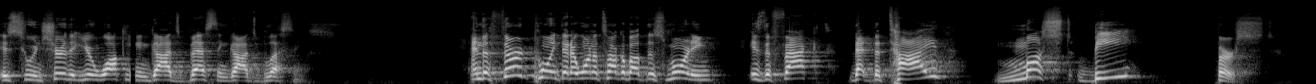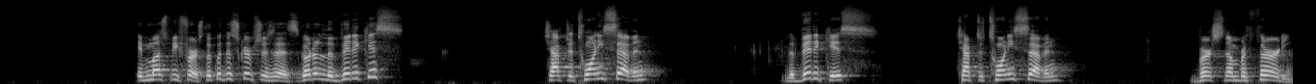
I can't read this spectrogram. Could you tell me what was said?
is to ensure that you're walking in God's best and God's blessings. And the third point that I want to talk about this morning is the fact that the tithe must be first. It must be first. Look what the scripture says. Go to Leviticus chapter 27. Leviticus chapter 27, verse number 30.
